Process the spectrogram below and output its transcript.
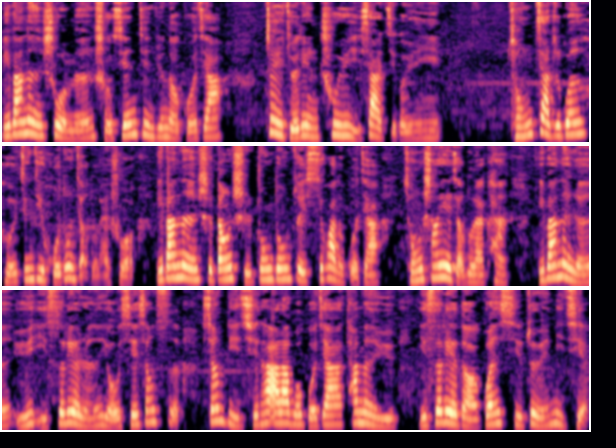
黎巴嫩是我们首先进军的国家。这一决定出于以下几个原因。从价值观和经济活动角度来说，黎巴嫩是当时中东最西化的国家。从商业角度来看，黎巴嫩人与以色列人有些相似。相比其他阿拉伯国家，他们与以色列的关系最为密切。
